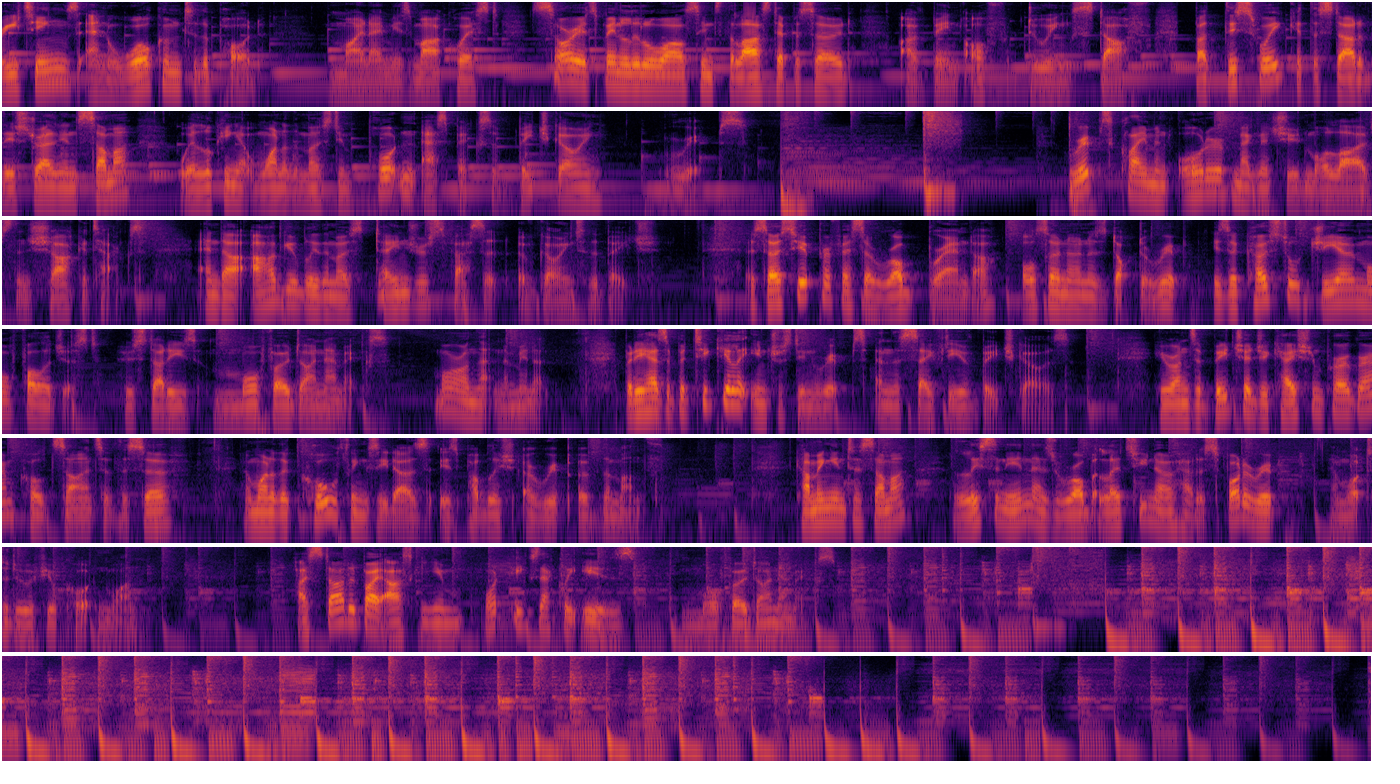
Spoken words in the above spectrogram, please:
Greetings and welcome to the pod. My name is Mark West. Sorry it's been a little while since the last episode. I've been off doing stuff. But this week, at the start of the Australian summer, we're looking at one of the most important aspects of beach going rips. Rips claim an order of magnitude more lives than shark attacks and are arguably the most dangerous facet of going to the beach. Associate Professor Rob Brander, also known as Dr. Rip, is a coastal geomorphologist who studies morphodynamics. More on that in a minute. But he has a particular interest in rips and the safety of beachgoers. He runs a beach education program called Science of the Surf, and one of the cool things he does is publish a Rip of the Month. Coming into summer, listen in as Rob lets you know how to spot a rip and what to do if you're caught in one. I started by asking him what exactly is morphodynamics.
